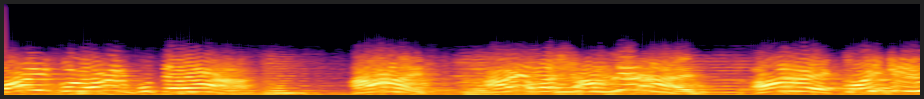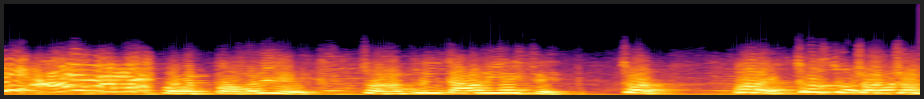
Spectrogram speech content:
ওই গোলামের পুতেরা আয় আয় আমার সামনে আয় আয় কই গেলি আয় না আমার ওরে বাবারে চল পুরি তাহলে আইছে চল চল চল চল চল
